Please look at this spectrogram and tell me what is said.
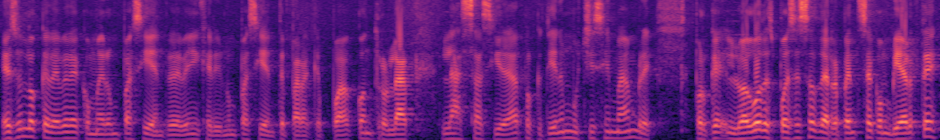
Eso es lo que debe de comer un paciente, debe ingerir un paciente para que pueda controlar la saciedad, porque tiene muchísima hambre. Porque luego después eso de repente se convierte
